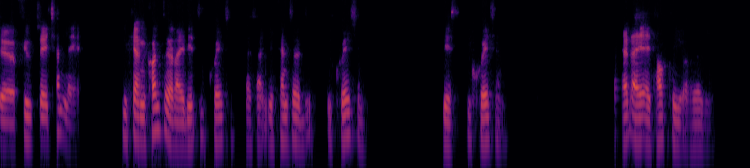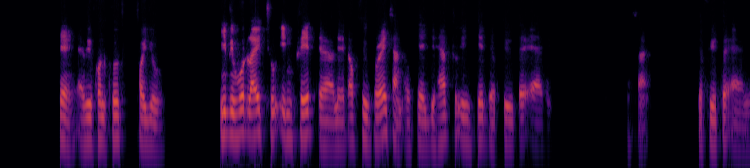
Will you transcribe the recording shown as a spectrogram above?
the filtration rate, you can consider this equation. You consider this equation, this equation. And I, I talked to you already. Okay, I will conclude for you. If you would like to increase the rate of filtration, okay, you have to increase the filter area. The filter area.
